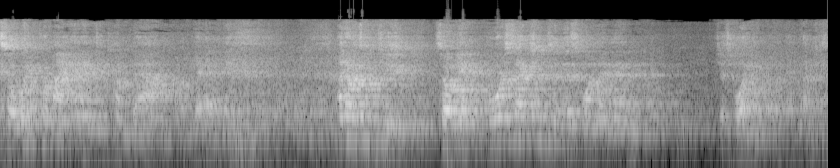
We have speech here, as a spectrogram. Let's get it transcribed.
so wait for my hand to come down, okay? I know it's confusing. So again, four sections in this one, and then just wait. Okay, thanks.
